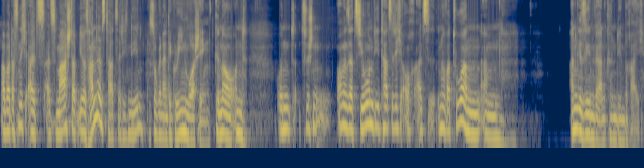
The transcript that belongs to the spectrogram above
aber das nicht als, als Maßstab ihres Handelns tatsächlich nehmen. Das sogenannte Greenwashing. Genau. Und, und zwischen Organisationen, die tatsächlich auch als Innovatoren ähm, angesehen werden können in dem Bereich.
